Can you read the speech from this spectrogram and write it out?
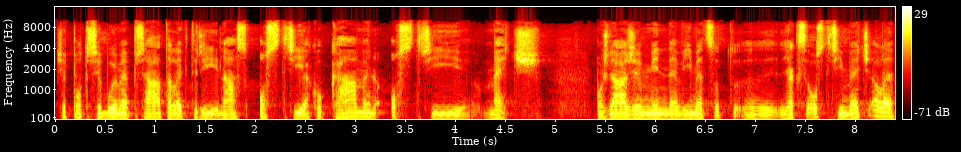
že potřebujeme přátele, kteří nás ostří jako kámen ostří meč. Možná, že my nevíme, co to, jak se ostří meč, ale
